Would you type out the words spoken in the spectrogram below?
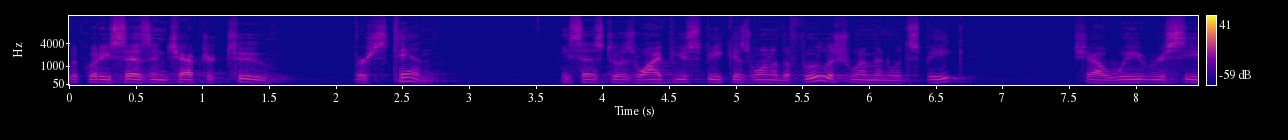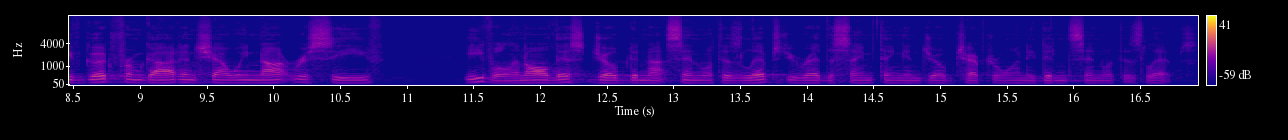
Look what he says in chapter 2, verse 10. He says to his wife, You speak as one of the foolish women would speak. Shall we receive good from God, and shall we not receive evil. And all this, Job did not sin with his lips. You read the same thing in Job chapter 1. He didn't sin with his lips.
